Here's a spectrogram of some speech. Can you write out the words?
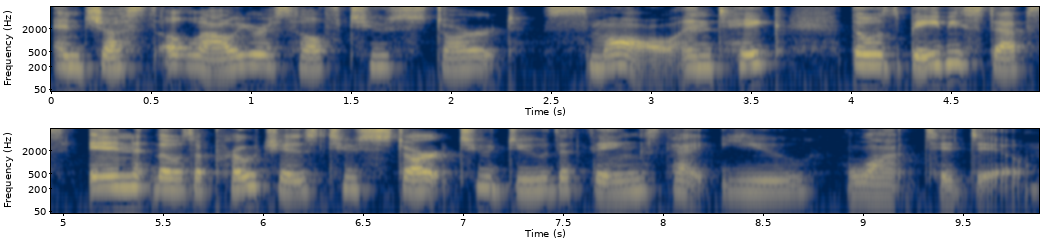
and just allow yourself to start small and take those baby steps in those approaches to start to do the things that you want to do.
